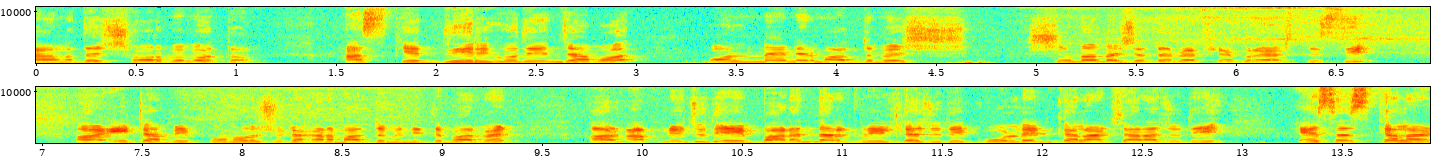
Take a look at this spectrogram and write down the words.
বাংলাদেশ সর্বপ্রথম। আজকে দীর্ঘদিন যাবৎ অনলাইনের মাধ্যমে সুনামের সাথে ব্যবসা করে আসতেছি। আর এটা আপনি পনেরোশো টাকার মাধ্যমে নিতে পারবেন। আর আপনি যদি এই বারান্দার গ্রিলটা যদি গোল্ডেন কালার ছাড়া যদি এস এস কালার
